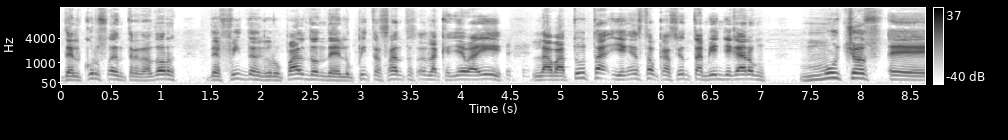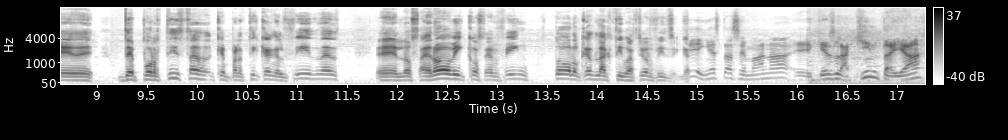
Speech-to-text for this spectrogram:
del curso de entrenador de fitness grupal donde Lupita Santos es la que lleva ahí la batuta y en esta ocasión también llegaron muchos eh, deportistas que practican el fitness, los aeróbicos, en fin, todo lo que es la activación física. Sí, en esta semana, eh, que es la quinta ya,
